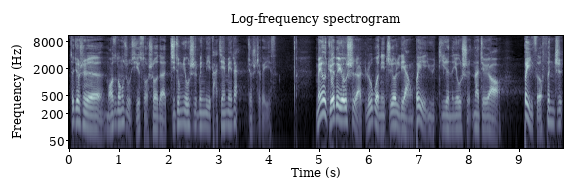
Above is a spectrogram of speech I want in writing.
这就是毛泽东主席所说的集中优势兵力打歼灭战，就是这个意思。没有绝对优势啊，如果你只有两倍与敌人的优势，那就要倍则分之，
